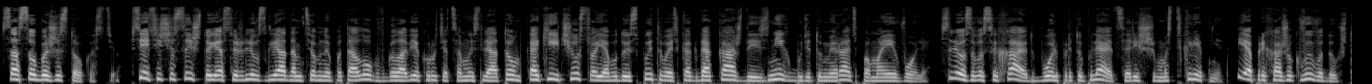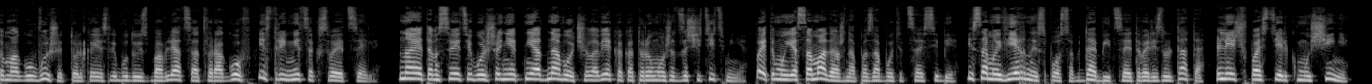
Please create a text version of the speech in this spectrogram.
с особой жестокостью. Все эти часы, что я сверлю взглядом темный потолок, в голове крутятся мысли о том, какие чувства я буду испытывать, когда каждый из них будет умирать по моей воле. Слезы высыхают, боль притупляется, решимость крепнет. Я прихожу к выводу, что могу выжить только если буду избавляться от врагов и стремиться к своей цели. На этом свете больше нет ни одного человека, который может защитить меня, поэтому я сама должна позаботиться о себе. И самый верный способ добиться этого результата — лечь в постель к мужчине,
